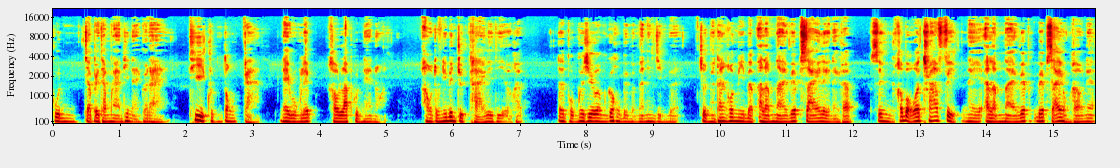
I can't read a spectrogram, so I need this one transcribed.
คุณจะไปทำงานที่ไหนก็ได้ ที่คุณต้องการ ในวงเล็บเขารับคุณแน่นอน เอาตรงนี้เป็นจุดขายเลยทีเดียวครับ แต่ผมก็เชื่อว่ามันก็คงเป็นแบบนั้นจริงๆด้วยจนกระทั่งเขามีแบบ alumni เว็บไซต์เลยนะครับ ซึ่งเขาบอกว่า traffic ใน alumni เว็บเว็บไซต์ของเขาเนี่ย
